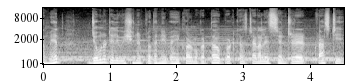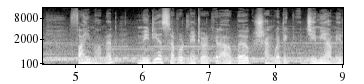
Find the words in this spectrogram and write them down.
আহমেদ যমুনা টেলিভিশনের প্রধান নির্বাহী কর্মকর্তা ও ব্রডকাস্ট জার্নালিস্ট সেন্টারের trustee Fahim Ahmed media support নেটওয়ার্কের আহ্বায়ক সাংবাদিক জিমি আমির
